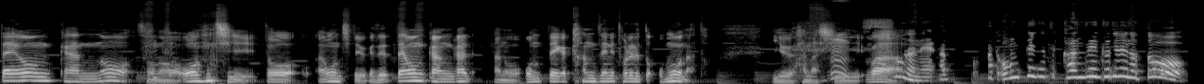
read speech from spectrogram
対音感のその音痴と、あ音痴というか絶対音感が、あの、音程が完全に取れると思うなという話は、そうだね。ああと音程が完全に取れるのと、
